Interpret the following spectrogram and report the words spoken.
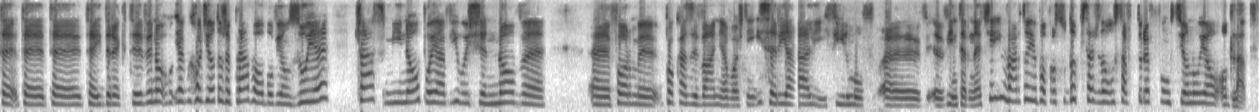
te, te, te, tej dyrektywy. No, jakby chodzi o to, że prawo obowiązuje, czas minął, pojawiły się nowe E, formy pokazywania właśnie i seriali, i filmów e, w, internecie i warto je po prostu dopisać do ustaw, które funkcjonują od lat.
